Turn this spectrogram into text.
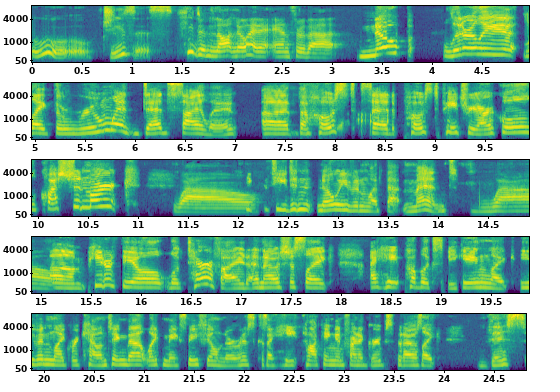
Ooh, Jesus. He did not know how to answer that. Nope. Literally, like the room went dead silent. Uh, the host yeah. said post patriarchal question mark Wow. Because he didn't know even what that meant. Wow. Um, Peter Thiel looked terrified, and I was just like, I hate public speaking. Like, even like recounting that, like, makes me feel nervous because I hate talking in front of groups. But I was like, this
